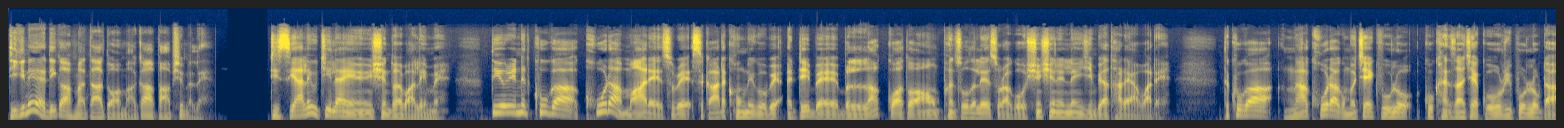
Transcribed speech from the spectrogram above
ဒီကနေ့အဓိကမှတ်သားတော့မှာကဘာဖြစ်မလဲဒီဆရာလေးကိုကြည့်လိုက်ရင်ရှင်းသွားပါလိမ့်မယ် theory နဲ့တစ်ခုကခိုးတာမားတယ်ဆိုတဲ့စကားတစ်ခုံးလေးကိုပဲအတိတ်ပဲဘလောက်ကွာတော့အောင်ဖွင့်ဆိုးတယ်လဲဆိုတာကိုရှင်းရှင်းလင်းလင်းရင်ပြထားရပါတယ်တစ်ခုကငါခိုးတာကိုမကြိုက်ဘူးလို့ကိုယ်ခံစားချက်ကို report လုပ်တာ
